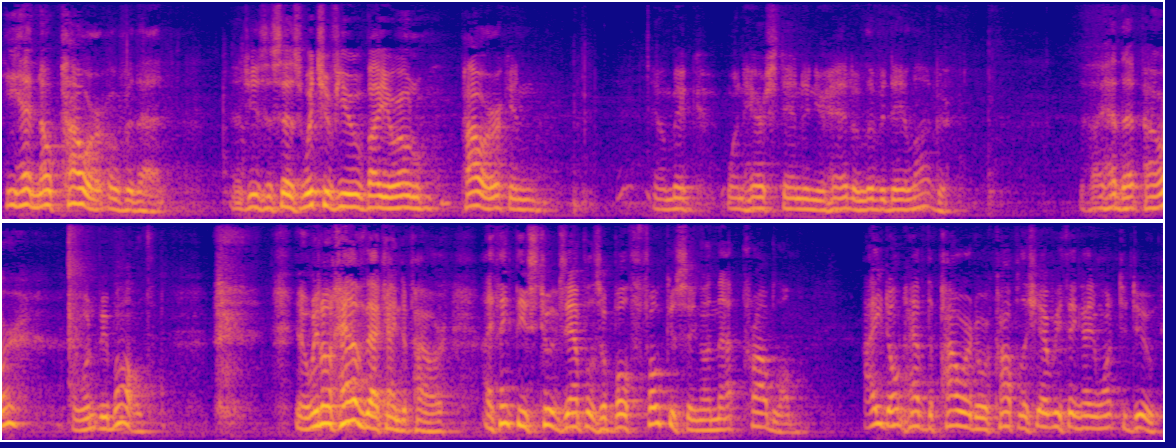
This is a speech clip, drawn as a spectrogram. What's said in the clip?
He had no power over that. Jesus says, Which of you, by your own power, can you know, make one hair stand in your head or live a day longer. If I had that power, I wouldn't be bald. you know, we don't have that kind of power. I think these two examples are both focusing on that problem. I don't have the power to accomplish everything I want to do.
